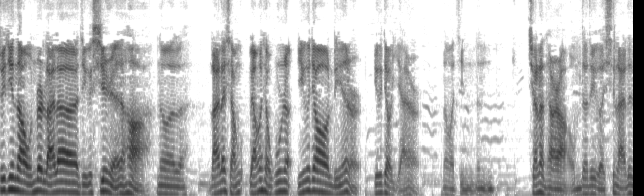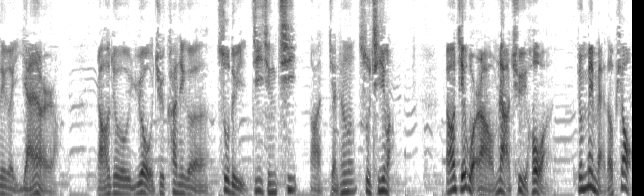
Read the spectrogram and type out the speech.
最近呢，我们这儿来了几个新人哈，那么来了小两个小姑娘，一个叫林儿，一个叫妍儿。那么今嗯前两天啊，我们的这个新来的这个妍儿啊，然后就约我去看那个《速度与激情七》啊，简称速七嘛。然后结果啊，我们俩去以后啊，就没买到票。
